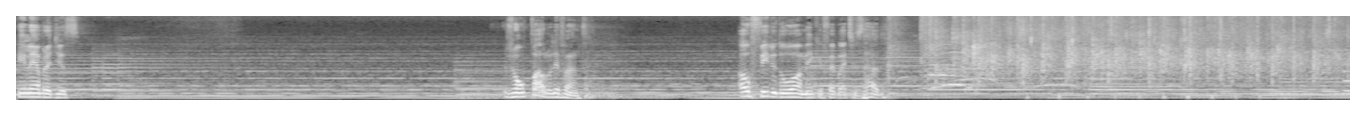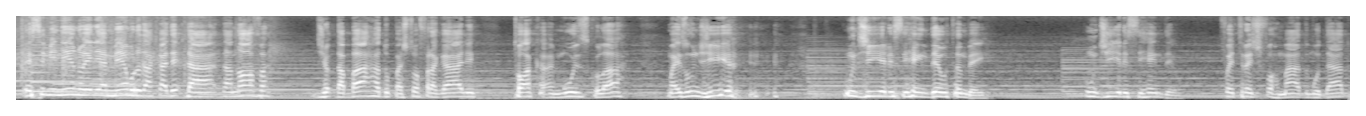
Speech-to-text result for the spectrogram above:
Quem lembra disso? João Paulo, levanta ao filho do homem que foi batizado. Esse menino, ele é membro da, da, da nova, da barra do pastor Fragale, toca é músico lá, mas um dia, um dia ele se rendeu também. Um dia ele se rendeu. Foi transformado, mudado,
